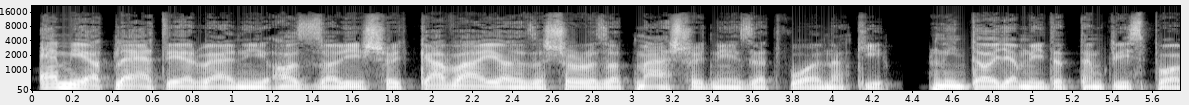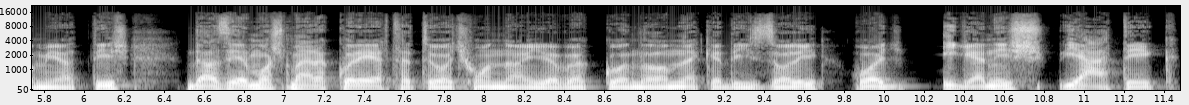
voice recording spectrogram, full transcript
emiatt lehet érvelni azzal is, hogy Kavályjal ez a sorozat máshogy nézett volna ki mint ahogy említettem Chris Paul miatt is, de azért most már akkor érthető, hogy honnan jövök, gondolom neked is, Zoli, hogy igenis játék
